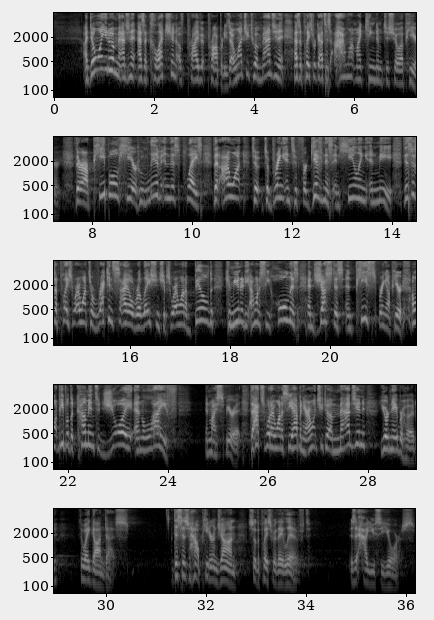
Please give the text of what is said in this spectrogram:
I don't want you to imagine it as a collection of private properties. I want you to imagine it as a place where God says, I want my kingdom to show up here. There are people here who live in this place that I want to, to bring into forgiveness and healing in me. This is a place where I want to reconcile relationships, where I want to build community. I want to see wholeness and justice and peace spring up here. I want people to come into joy and life in my spirit. That's what I want to see happen here. I want you to imagine your neighborhood the way God does. This is how Peter and John saw the place where they lived. Is it how you see yours?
